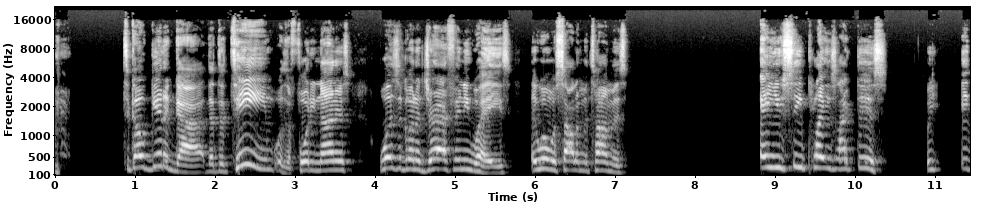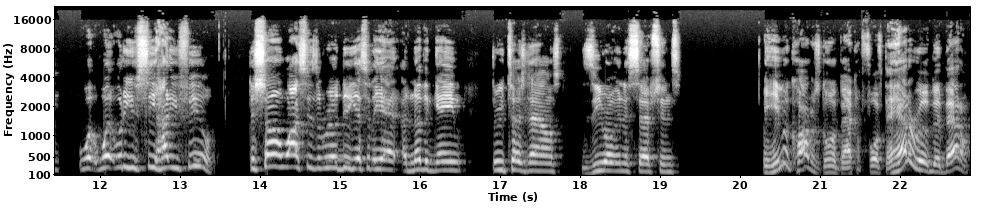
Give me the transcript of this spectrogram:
to go get a guy that the team was the 49ers wasn't going to draft anyways. They went with Solomon Thomas. And you see plays like this. It- what, what, what do you see? How do you feel? Deshaun Watson is the real deal. Yesterday he had another game, three touchdowns, zero interceptions. And him and Carr was going back and forth. They had a real good battle.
